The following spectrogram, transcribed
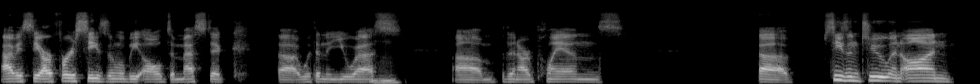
obviously, our first season will be all domestic uh, within the U.S. Mm-hmm. Um, but then our plans, uh, season two and on,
